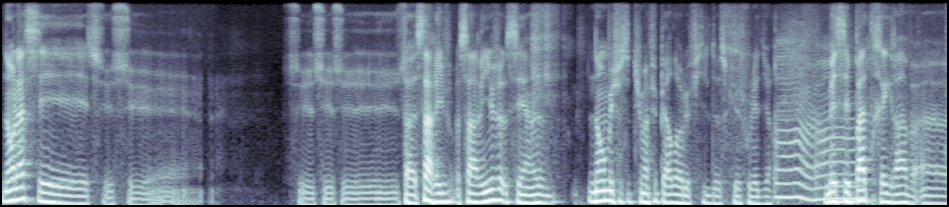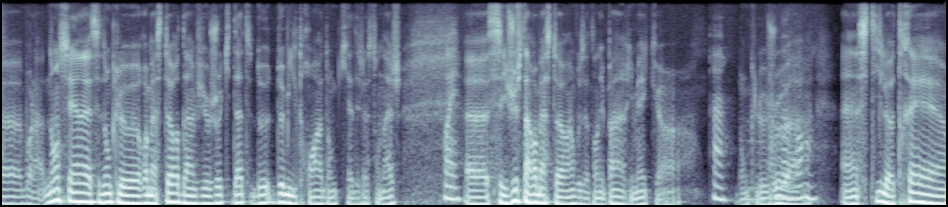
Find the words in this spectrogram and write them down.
Non, là, c'est. C'est- c'est- c'est- c'est- c'est- Ça, ça arrive, ça arrive. C'est un. Non, mais je sais- tu m'as fait perdre le fil de ce que je voulais dire. Oh là là. Mais c'est pas très grave. euh, voilà. Non, c'est un- c'est donc le remaster d'un vieux jeu qui date de 2003, donc qui a déjà son âge. Ouais. Euh, c'est juste un remaster. Hein, vous attendez pas un remake. euh, Ah. donc le On jeu a, a un style très euh,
